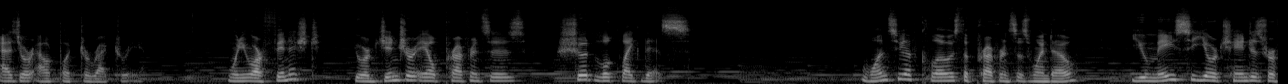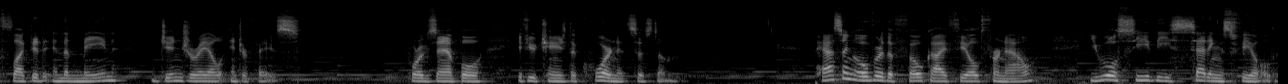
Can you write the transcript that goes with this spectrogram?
as your output directory. When you are finished, your GingerALE preferences should look like this. Once you have closed the Preferences window, you may see your changes reflected in the main GingerALE interface. For example, if you change the coordinate system. Passing over the foci field for now, you will see the Settings field,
